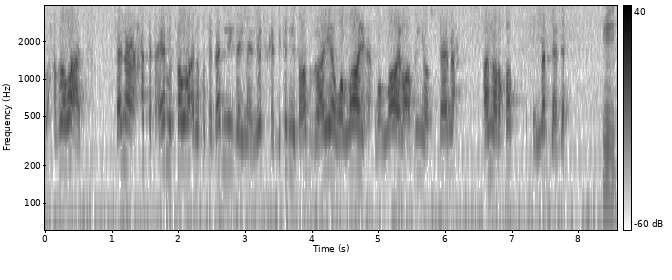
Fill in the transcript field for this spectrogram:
الحظيره وقعت. فانا حتى في أيام الثورة أنا كنت ببني زي ما الناس كانت بتبني طرق زراعيه والله والله العظيم يا أستاذ سامح أنا رفضت المبدأ ده. امم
